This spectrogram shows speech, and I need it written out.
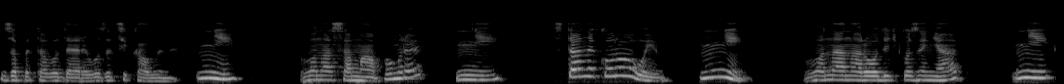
запитало дерево зацікавлене. Ні. Вона сама помре? Ні. Стане коровою? Ні. Вона народить козенят? Ні,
